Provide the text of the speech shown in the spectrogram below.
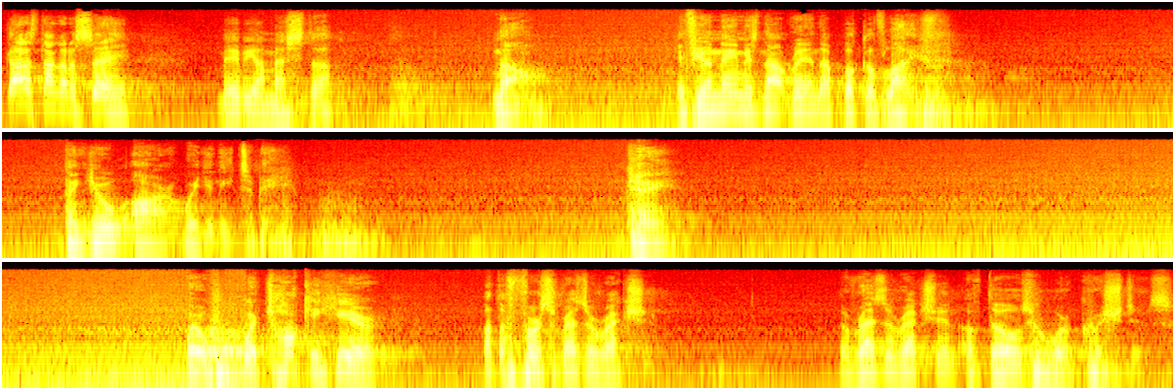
God's not going to say, maybe I messed up. No. If your name is not written in that book of life, then you are where you need to be. Okay? We're, we're talking here about the first resurrection, the resurrection of those who were Christians.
